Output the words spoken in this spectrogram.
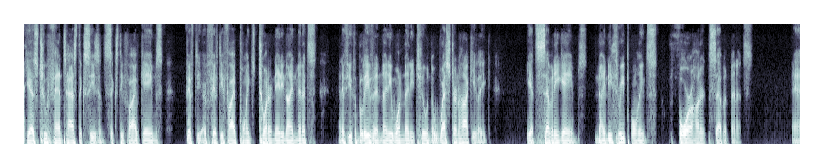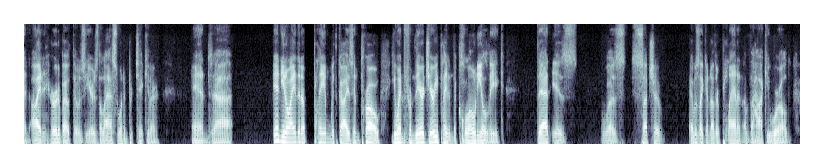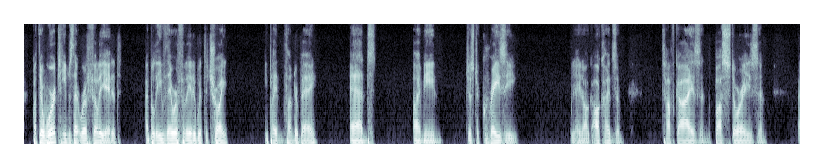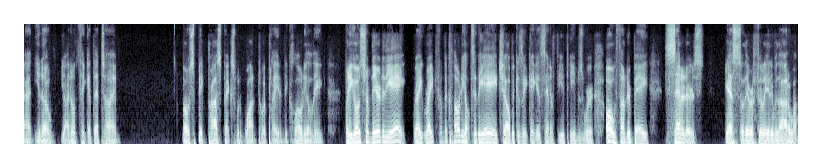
he has two fantastic seasons: sixty-five games, 50 or uh, 55 points, 289 minutes. And if you can believe it, in 91 92 in the Western Hockey League, he had 70 games, 93 points, 407 minutes. And I'd heard about those years, the last one in particular. And, uh, and, you know, I ended up playing with guys in pro. He went from there. Jerry played in the Colonial League. That is, was such a, it was like another planet of the hockey world. But there were teams that were affiliated. I believe they were affiliated with Detroit. He played in Thunder Bay. And I mean, just a crazy, you know, all kinds of tough guys and bus stories. And, uh, you know, I don't think at that time most big prospects would want to have played in the Colonial League. But he goes from there to the A, right? Right from the Colonial to the AHL because, like I said, a few teams were, oh, Thunder Bay Senators. Yes, so they were affiliated with Ottawa,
